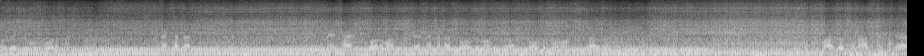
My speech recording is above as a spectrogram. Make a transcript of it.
buradaki bu boru kısmının üstüne kadar metal korumanın üzerine kadar doldurmamız var. Doldurmamamız lazım. Fazlasını attıkça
